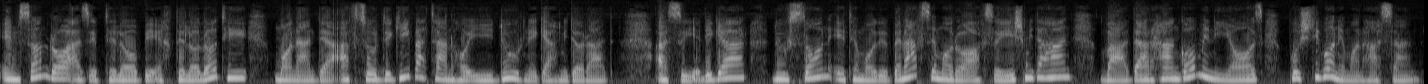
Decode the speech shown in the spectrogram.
انسان را از ابتلا به اختلالاتی مانند افسردگی و تنهایی دور نگه می دارد. از سوی دیگر دوستان اعتماد به نفس ما را افزایش می دهند و در هنگام نیاز پشتیبانمان هستند.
